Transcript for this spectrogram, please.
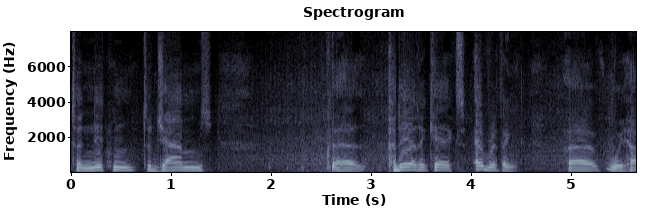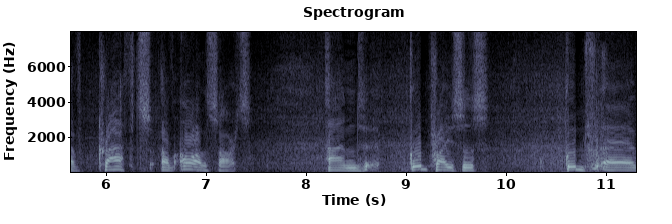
to knitting to jams, uh, potato cakes, everything. Uh, we have crafts of all sorts and good prices good, uh,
